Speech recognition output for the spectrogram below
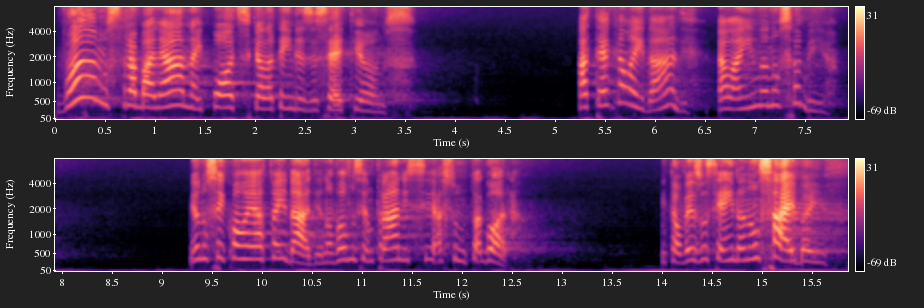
Vamos trabalhar na hipótese que ela tem 17 anos. Até aquela idade, ela ainda não sabia. Eu não sei qual é a tua idade, não vamos entrar nesse assunto agora. E talvez você ainda não saiba isso.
